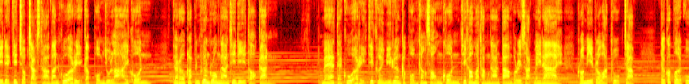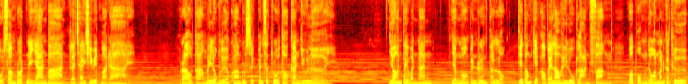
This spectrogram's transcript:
มีเด็กที่จบจากสถาบันคู่อริกับผมอยู่หลายคน แต่เรากลับเป็นเพื่อนร่วมงานที่ดีต่อกัน แม้แต่คู่อริที่เคยมีเรื่องกับผมทั้งสองคนที่เข้ามาทำงานตามบริษัทไม่ได้ เพราะมีประวัติถูกจับ แต่ก็เปิดอู่ซ่อมรถในย่านบ้านและใช้ชีวิตมาได้ เราต่างไม่ลงเหลือความรู้สึกเป็นศัตรูต่อกันอยู่เลย ย้อนไปวันนั้นยังมองเป็นเรื่องตลก ที่ต้องเก็บเอาไปเล่าให้ลูกหลานฟัง ว่าผมโดนมันกระทืบ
